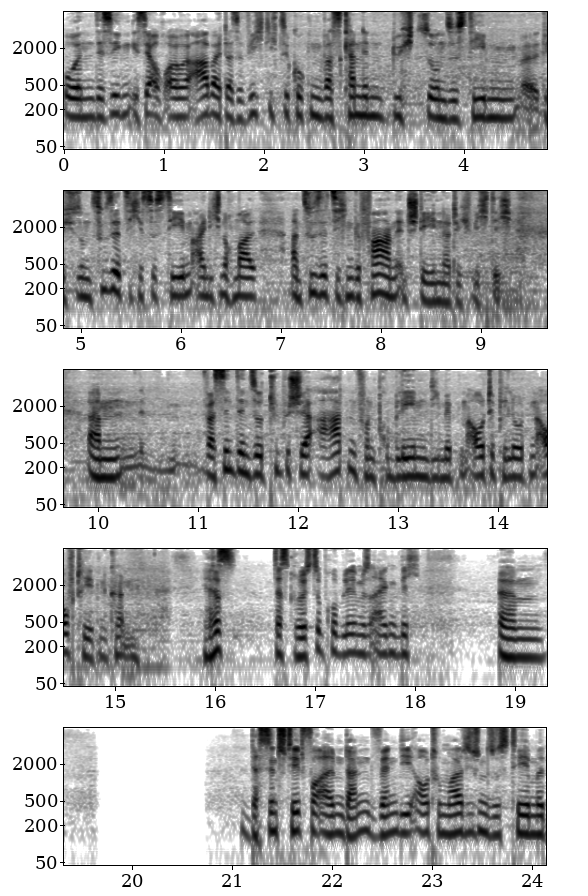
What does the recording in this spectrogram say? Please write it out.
Und deswegen ist ja auch eure Arbeit also wichtig zu gucken, was kann denn durch so ein System, äh, durch so ein zusätzliches System eigentlich nochmal an zusätzlichen Gefahren entstehen, natürlich wichtig. Ähm, was sind denn so typische Arten von Problemen, die mit dem Autopiloten auftreten können? Ja, das, das größte Problem ist eigentlich, ähm, das entsteht vor allem dann, wenn die automatischen Systeme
